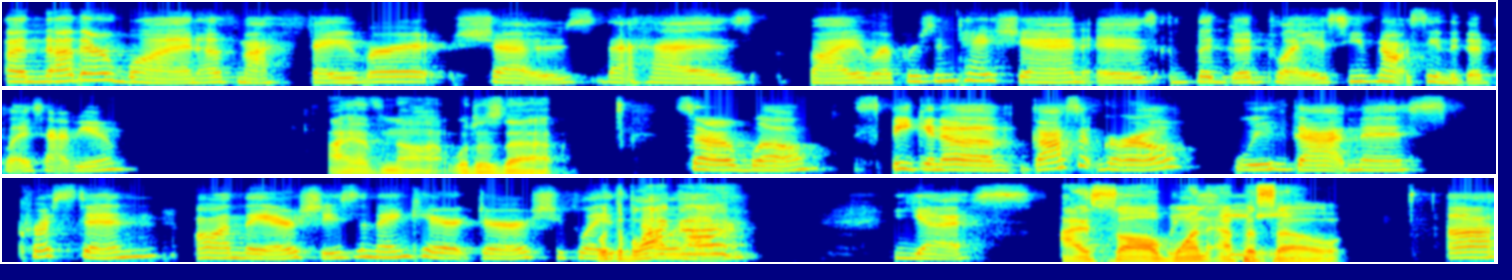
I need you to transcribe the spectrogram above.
another one of my favorite shows that has bi representation is The Good Place. You've not seen The Good Place, have you? I have not. What is that? So, well, speaking of Gossip Girl, we've got Miss Kristen on there. She's the main character. She plays With the black guy? Yes. I saw one she. episode Uh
